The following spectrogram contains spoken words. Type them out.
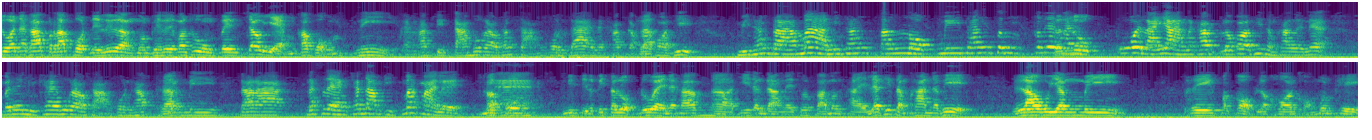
จวนนะครับ รับบทในเรื่องมนต์เพลงเรื่องบ้านทุ่งเป็นเจ้าแหยมครับผม นี่นะครับติดตามพวกเราทั้ง 3 คนได้นะครับ กับครับละครที่มีทั้งดราม่ามีทั้งตลกมีทั้งสนก็เรียกอะไรสนุก โอ้ยหลายอย่างนะครับ แล้วก็ที่สำคัญเลยเนี่ย ไม่ได้มีแค่พวกเรา3คนครับครับ ยังมีดารานักแสดงชั้นนำอีกมากมายเลยครับผม แห มีศิลปินตลกด้วยนะครับอ่าที่ดังๆ ในทั่วฟ้าเมืองไทย และที่สำคัญนะพี่ เรายังมี เพลงประกอบละครของบนเพลง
